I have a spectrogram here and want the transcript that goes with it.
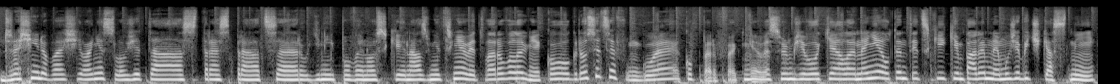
Dnešní doba je šíleně složitá, stres, práce, rodinný povinnosti nás vnitřně vytvarovaly v někoho, kdo sice funguje jako perfektně ve svém životě, ale není autentický, tím pádem nemůže být šťastný.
